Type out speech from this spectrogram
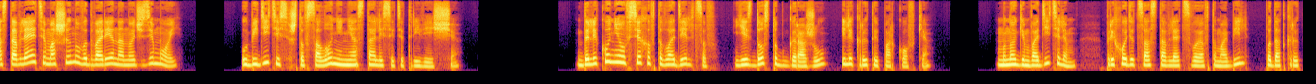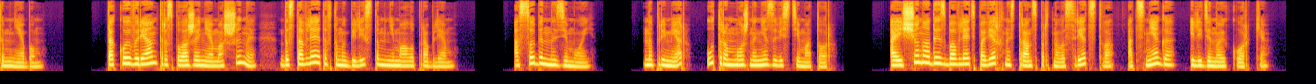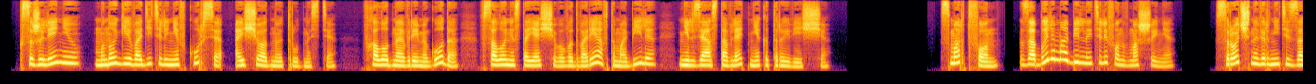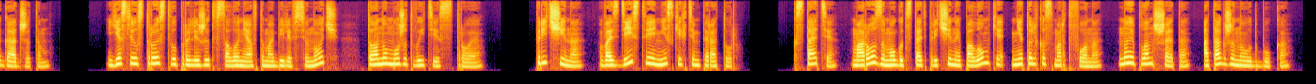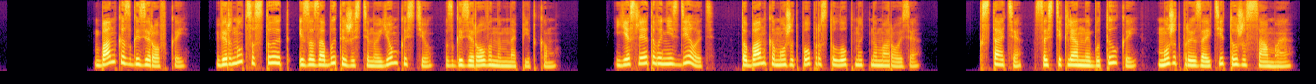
Оставляете машину во дворе на ночь зимой? Убедитесь, что в салоне не остались эти три вещи. Далеко не у всех автовладельцев есть доступ к гаражу или крытой парковке. Многим водителям приходится оставлять свой автомобиль под открытым небом. Такой вариант расположения машины доставляет автомобилистам немало проблем. Особенно зимой. Например, утром можно не завести мотор. А еще надо избавлять поверхность транспортного средства от снега и ледяной корки. К сожалению, многие водители не в курсе о еще одной трудности. В холодное время года в салоне стоящего во дворе автомобиля нельзя оставлять некоторые вещи. Смартфон. Забыли мобильный телефон в машине? Срочно вернитесь за гаджетом. Если устройство пролежит в салоне автомобиля всю ночь, то оно может выйти из строя. Причина – воздействие низких температур. Кстати, морозы могут стать причиной поломки не только смартфона, но и планшета, а также ноутбука. Банка с газировкой. Вернуться стоит из-за забытой жестяной емкостью с газированным напитком. Если этого не сделать, то банка может попросту лопнуть на морозе. Кстати, со стеклянной бутылкой может произойти то же самое.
